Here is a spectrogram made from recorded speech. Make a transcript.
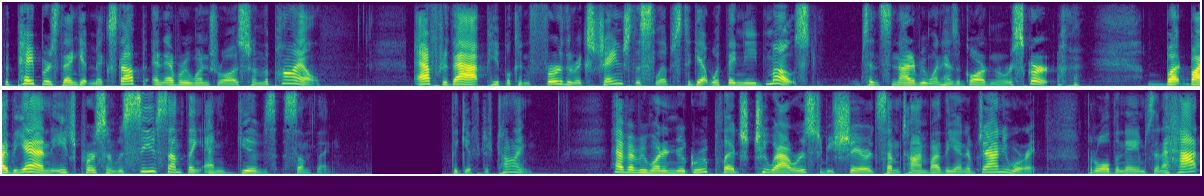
The papers then get mixed up and everyone draws from the pile. After that, people can further exchange the slips to get what they need most, since not everyone has a garden or a skirt. but by the end, each person receives something and gives something. The gift of time. Have everyone in your group pledge two hours to be shared sometime by the end of January. Put all the names in a hat,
